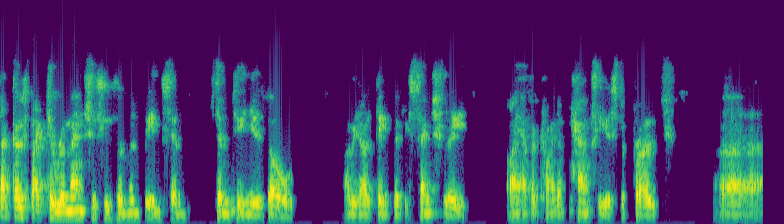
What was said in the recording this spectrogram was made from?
That goes back to romanticism and being 17 years old. I mean, I think that essentially I have a kind of pantheist approach. Uh,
